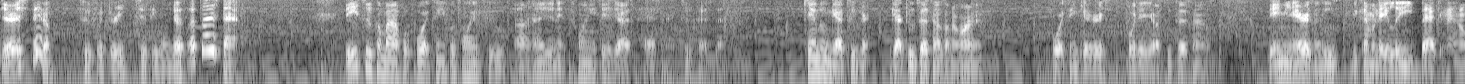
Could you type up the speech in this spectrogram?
Jarrett Stidham, two for three, 61 yards, a touchdown. These two combined for 14 for 22, 126 yards passing and two touchdowns. Cam Newton got two got two touchdowns on the run, 14 carries, 48 yards, two touchdowns. Damien Harrison, who's becoming a lead back now,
